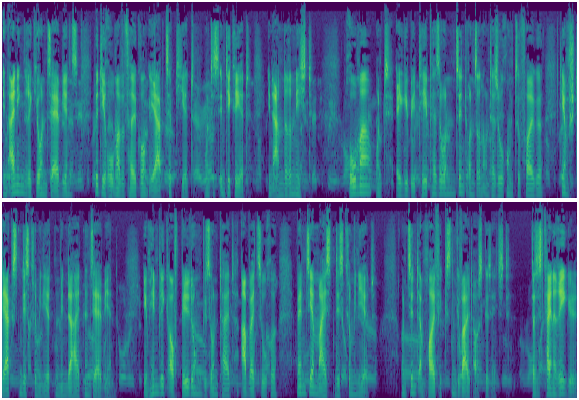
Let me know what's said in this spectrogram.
In einigen Regionen Serbiens wird die Roma-Bevölkerung eher akzeptiert und ist integriert, in anderen nicht. Roma und LGBT-Personen sind unseren Untersuchungen zufolge die am stärksten diskriminierten Minderheiten in Serbien. Im Hinblick auf Bildung, Gesundheit, Arbeitssuche werden sie am meisten diskriminiert und sind am häufigsten Gewalt ausgesetzt. Das ist keine Regel,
